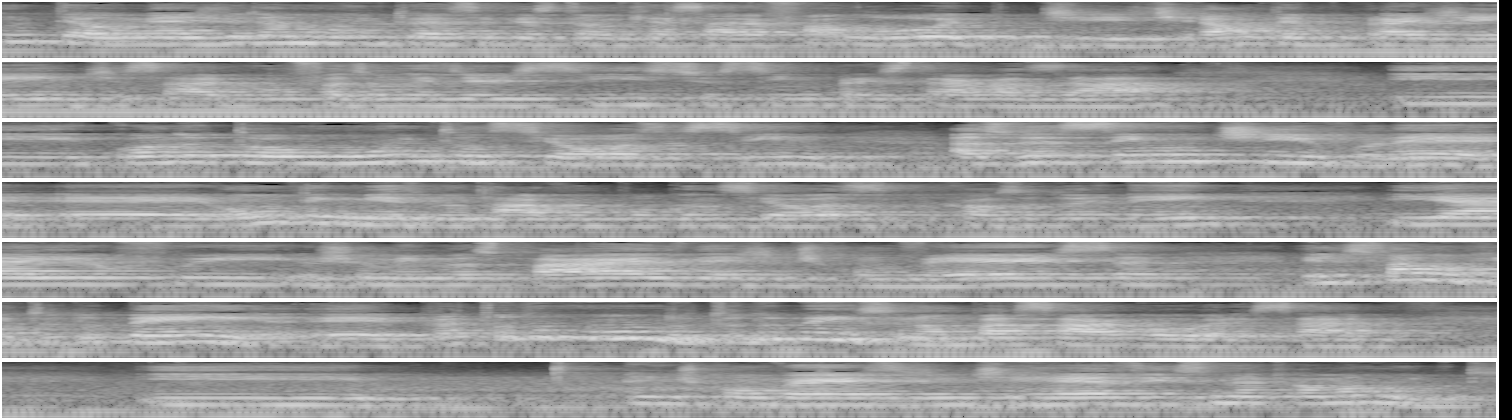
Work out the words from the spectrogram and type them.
Então, me ajuda muito essa questão que a Sara falou, de tirar um tempo pra gente, sabe? Vou fazer um exercício, assim, para extravasar. E quando eu tô muito ansiosa, assim, às vezes sem motivo, né? É, ontem mesmo eu tava um pouco ansiosa por causa do Enem. E aí eu fui, eu chamei meus pais, daí a gente conversa. Eles falam que tudo bem, é para todo mundo, tudo bem se não passar agora, sabe? E a gente conversa, a gente reza e isso me acalma muito.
